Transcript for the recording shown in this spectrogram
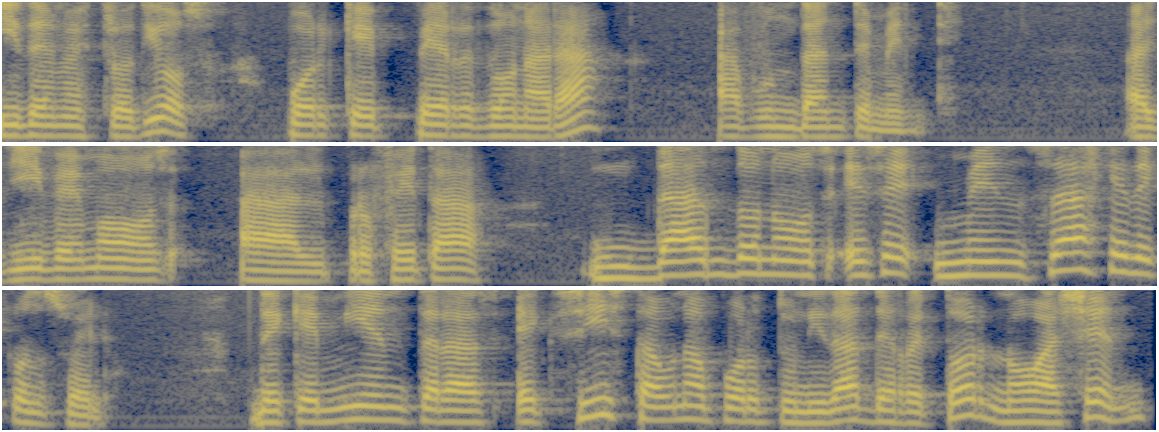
y de nuestro Dios, porque perdonará abundantemente. Allí vemos al profeta dándonos ese mensaje de consuelo, de que mientras exista una oportunidad de retorno a Shen,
